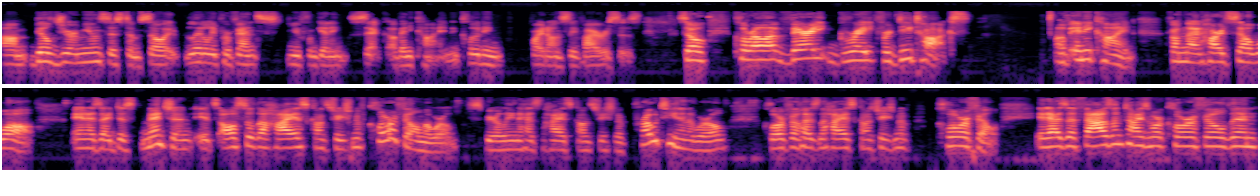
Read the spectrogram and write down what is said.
um, builds your immune system. So it literally prevents you from getting sick of any kind, including, quite honestly, viruses. So chlorella, very great for detox of any kind from that hard cell wall. And as I just mentioned, it's also the highest concentration of chlorophyll in the world. Spirulina has the highest concentration of protein in the world. Chlorophyll has the highest concentration of chlorophyll. It has a thousand times more chlorophyll than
